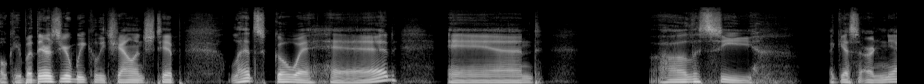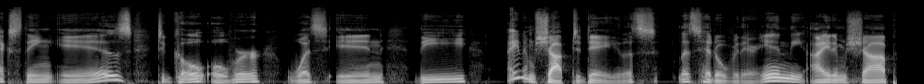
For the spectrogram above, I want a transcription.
Okay but there's your weekly challenge tip. Let's go ahead and uh, let's see I guess our next thing is to go over what's in the item shop today. Let's let's head over there. In the item shop,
